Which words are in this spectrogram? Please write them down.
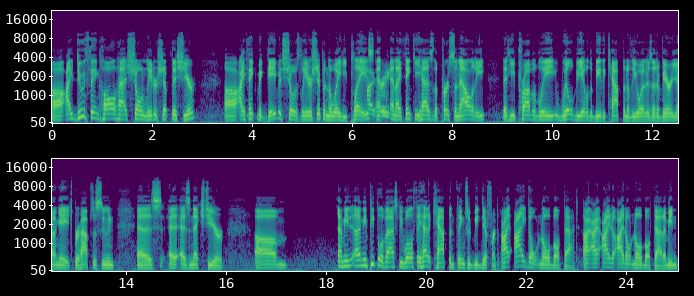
Uh, I do think Hall has shown leadership this year. Uh, I think McDavid shows leadership in the way he plays, and, and I think he has the personality that he probably will be able to be the captain of the Oilers at a very young age, perhaps as soon as as next year. Um, I mean, I mean, people have asked me, well, if they had a captain, things would be different. I, I don't know about that. I, I, I, don't know about that. I mean,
